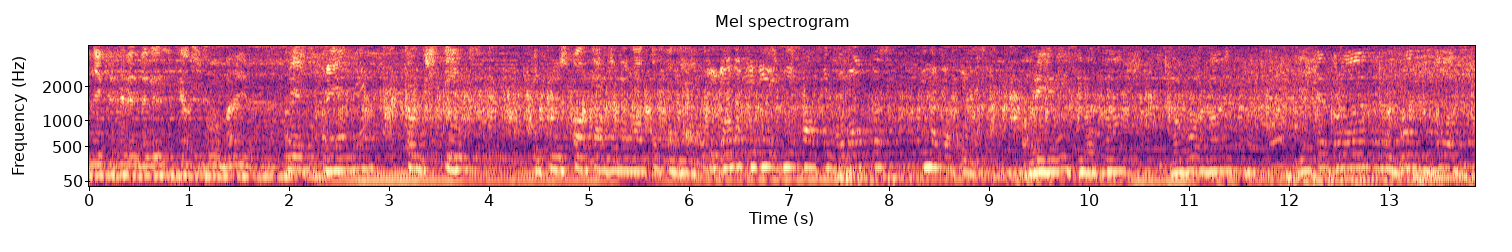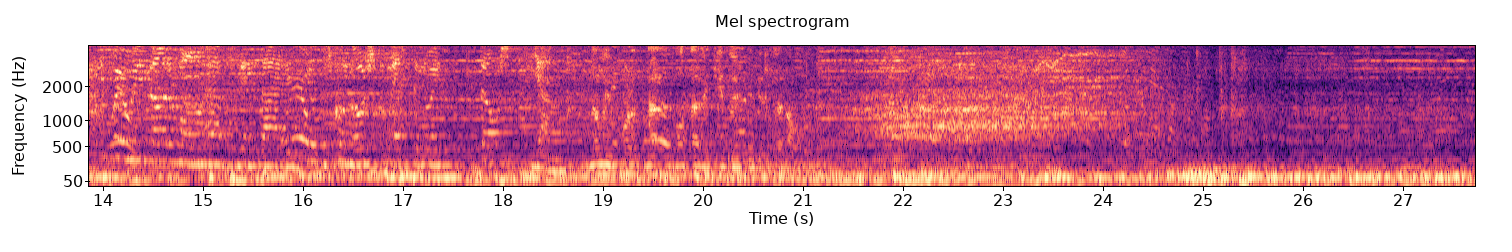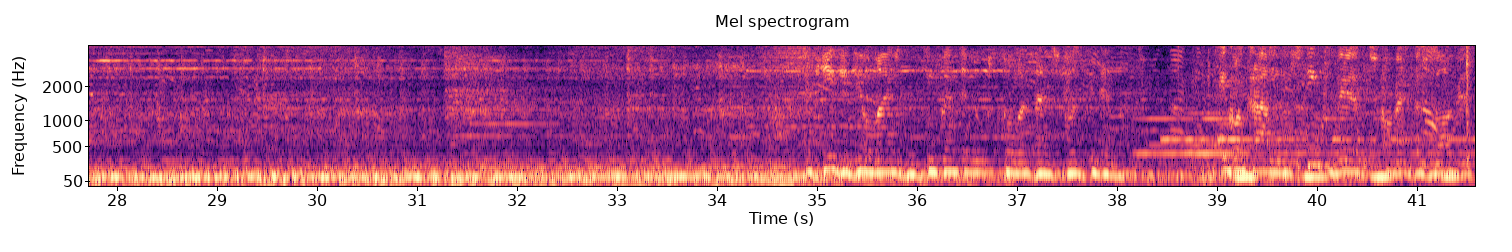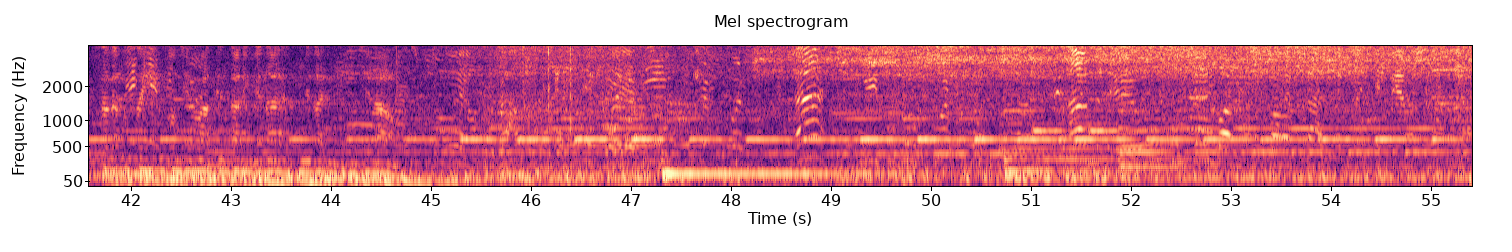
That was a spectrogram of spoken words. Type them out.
Minha carreira ainda nem sequer chegou a meio. por este prémio tão distinto e que nos faltava na nossa carreira. Obrigado, que as minhas mãos sempre abertas e uma sempre. Obrigadíssimo a todos, uma boa noite e até para onde nos Globos de Ouro. E foi uma enorme honra apresentar e tê-los connosco nesta noite tão especial. Não me importa nada de voltar aqui em 2019. do acidente. Encontrámos-nos cinco vezes, conversas longas, Saddam Hussein continua a tentar enganar a comunidade internacional.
